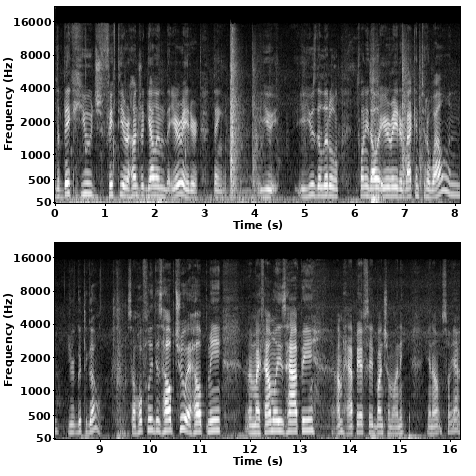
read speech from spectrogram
the big huge 50 or 100 gallon aerator thing you you use the little $20 aerator back into the well and you're good to go so hopefully this helped you. It helped me. My family is happy. I'm happy. I've saved a bunch of money, you know. So yeah.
